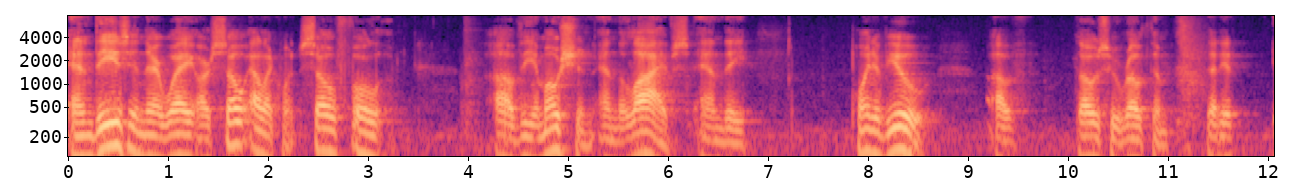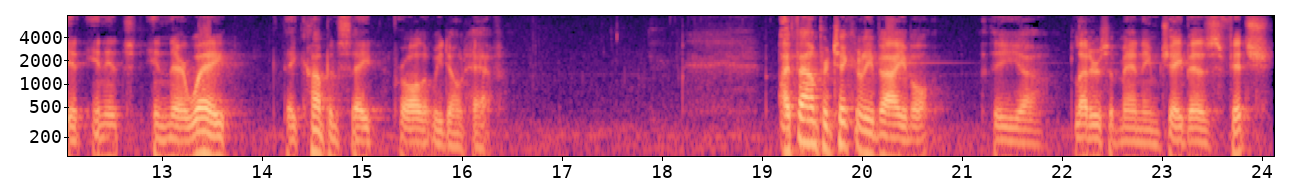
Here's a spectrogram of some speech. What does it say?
And these, in their way, are so eloquent, so full of the emotion and the lives and the point of view of those who wrote them that it, it in, its, in their way, they compensate for all that we don't have. I found particularly valuable the uh, letters of a man named Jabez Fitch,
